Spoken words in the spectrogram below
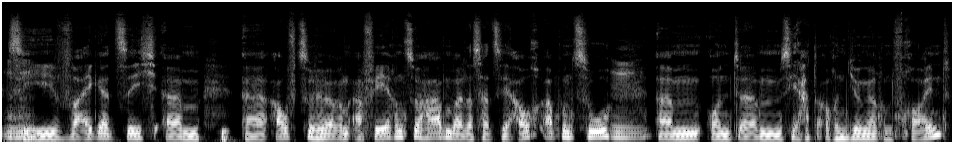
Mhm. Sie weigert sich, ähm, äh, aufzuhören, Affären zu haben, weil das hat sie auch ab und zu. Mhm. Ähm, und ähm, sie hat auch einen jüngeren Freund.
